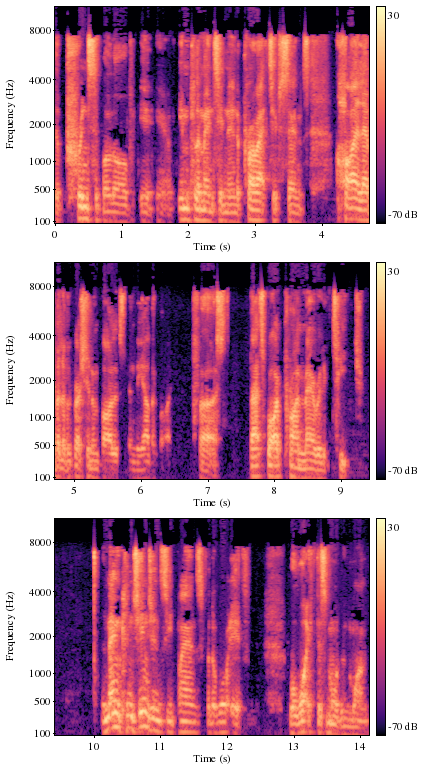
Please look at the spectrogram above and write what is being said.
the principle of you know, implementing in a proactive sense a higher level of aggression and violence than the other guy first. That's what I primarily teach. And then contingency plans for the what if. Well, what if there's more than one?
